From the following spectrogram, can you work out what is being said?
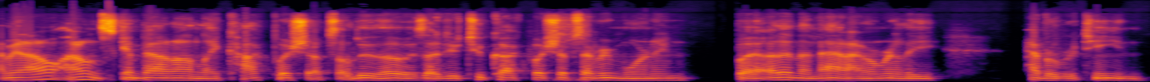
I mean, I don't I don't skimp out on like cock push-ups. I'll do those. I do two cock push-ups every morning. But other than that, I don't really have a routine.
